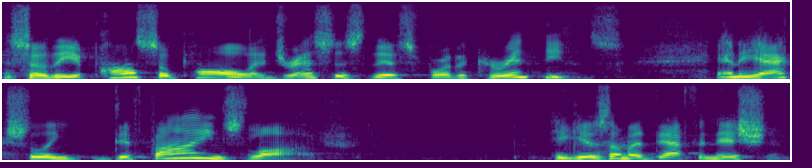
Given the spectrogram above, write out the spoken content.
And so the Apostle Paul addresses this for the Corinthians, and he actually defines love. He gives them a definition.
